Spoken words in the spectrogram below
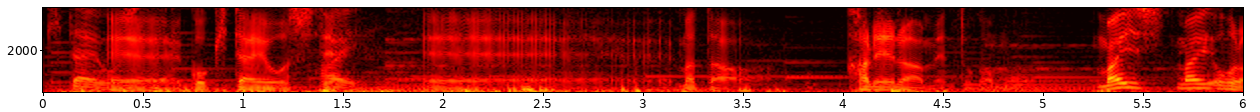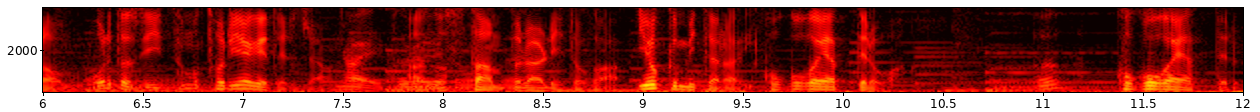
期待をして、えーご期待をして、はい。えーまたカレーラーメンとかも毎し毎ほら俺たちいつも取り上げてるじゃん、はいね。あのスタンプラリーとか。よく見たらここがやってるわ。ん？ここがやってる。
